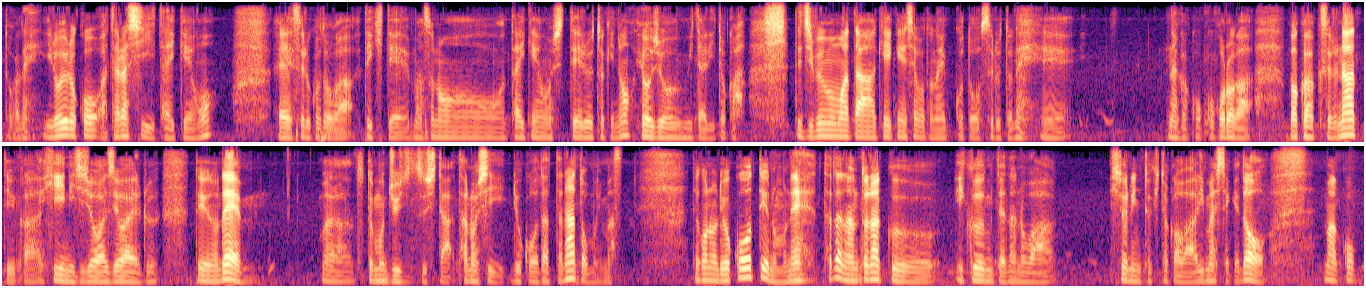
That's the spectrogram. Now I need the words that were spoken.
とかね、いろいろこう新しい体験を、えー、することができて、まあ、その体験をしている時の表情を見たりとか、で、自分もまた経験したことないことをするとね、えー、なんかこう心がワクワクするなっていうか、非日常を味わえるっていうので、まあ、とても充実した楽しい旅行だったなと思います。で、この旅行っていうのもね、ただなんとなく行くみたいなのは、一人の時とかはありましたけど、まあ、こう、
